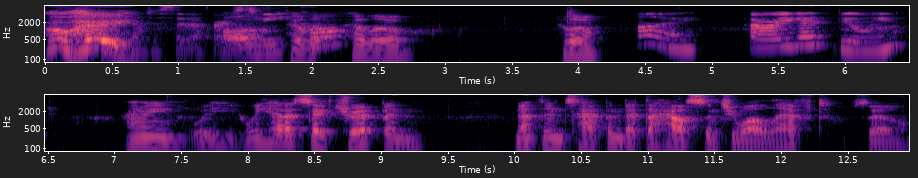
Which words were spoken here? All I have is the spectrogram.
Oh hey! I just say that first. Omi. Hello, hello, hello. Hi. How are you guys doing? I mean, we we had a safe trip and nothing's happened at the house since you all left. So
